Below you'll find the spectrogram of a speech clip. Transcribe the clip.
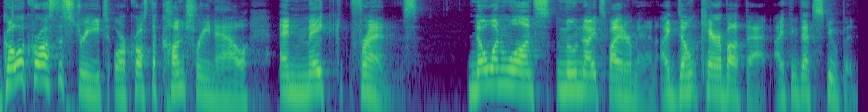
Go across the street or across the country now and make friends. No one wants Moon Knight Spider Man. I don't care about that. I think that's stupid.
